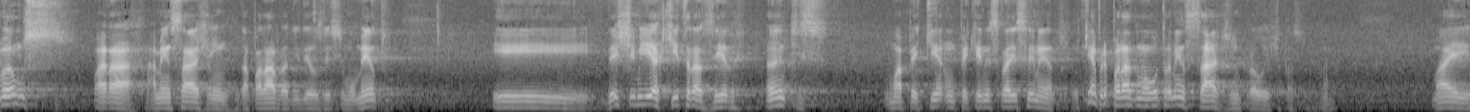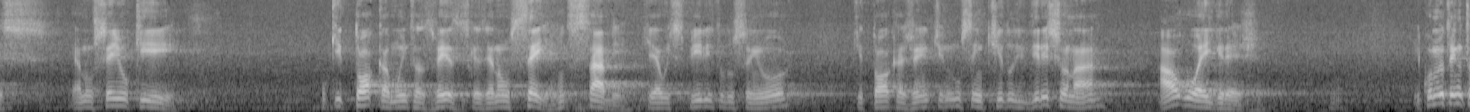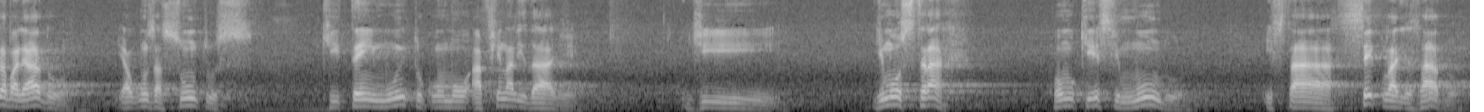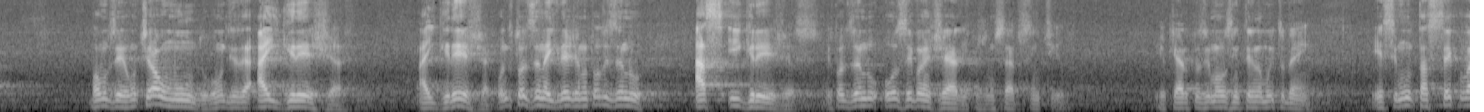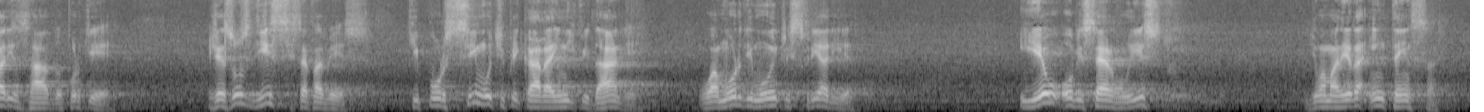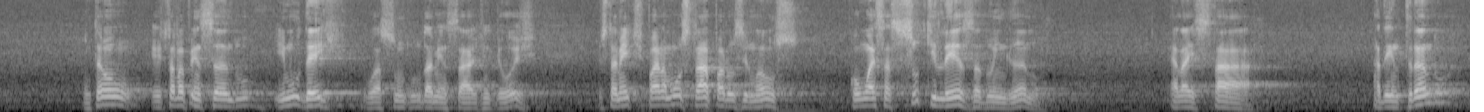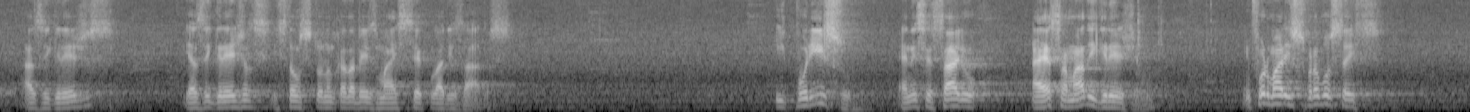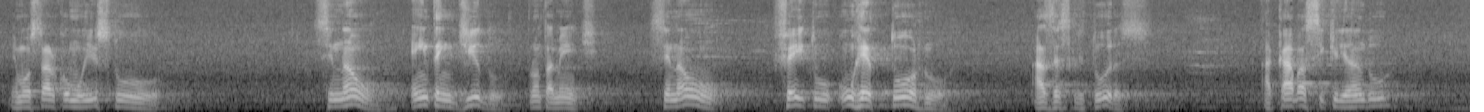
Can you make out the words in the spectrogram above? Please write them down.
Vamos para a mensagem da palavra de Deus nesse momento. E deixe-me aqui trazer antes pequena, um pequeno esclarecimento. Eu tinha preparado uma outra mensagem para hoje, pastor, né? mas eu não sei o que o que toca muitas vezes, quer dizer, não sei, a gente sabe que é o Espírito do Senhor que toca a gente no sentido de direcionar algo à igreja. E como eu tenho trabalhado em alguns assuntos que têm muito como a finalidade de, de mostrar como que esse mundo está secularizado, vamos dizer, vamos tirar o mundo, vamos dizer a igreja. A igreja, quando estou dizendo a igreja, não estou dizendo as igrejas, eu estou dizendo os evangélicos, num certo sentido. Eu quero que os irmãos entendam muito bem. Esse mundo está secularizado, por quê? Jesus disse certa vez que por se multiplicar a iniquidade, o amor de muito esfriaria. E eu observo isto de uma maneira intensa. Então, eu estava pensando e mudei o assunto da mensagem de hoje, justamente para mostrar para os irmãos como essa sutileza do engano ela está adentrando as igrejas e as igrejas estão se tornando cada vez mais secularizadas. E por isso é necessário a essa amada igreja informar isso para vocês e mostrar como isto, se não entendido prontamente, se não feito um retorno às Escrituras, acaba se criando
